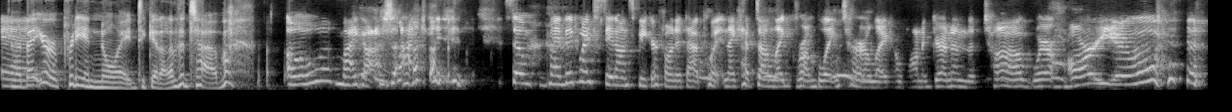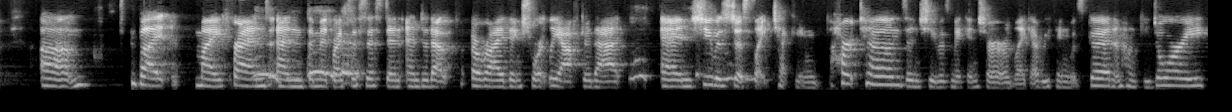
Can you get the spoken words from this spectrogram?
and I bet you were pretty annoyed to get out of the tub. oh my gosh. I so my midwife stayed on speakerphone at that point and I kept on like grumbling to her, like, I want to get in the tub. Where are you? um, but my friend and the midwife's assistant ended up arriving shortly after that. And she was just like checking heart tones and she was making sure like everything was good and hunky dory.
